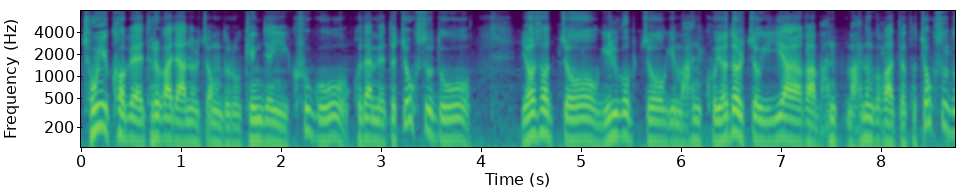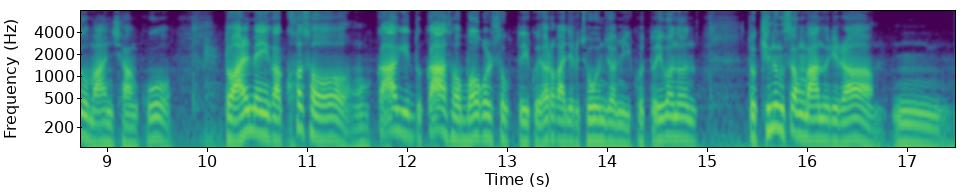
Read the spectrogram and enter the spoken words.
종이컵에 들어가지 않을 정도로 굉장히 크고 그 다음에 또 쪽수도 여섯 쪽, 일곱 쪽이 많고 여덟 쪽 이하가 많, 많은 것 같아서 쪽수도 많지 않고 또 알맹이가 커서 까기도 까서 먹을 속도 있고 여러 가지로 좋은 점이 있고 또 이거는 또 기능성 마늘이라 음,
